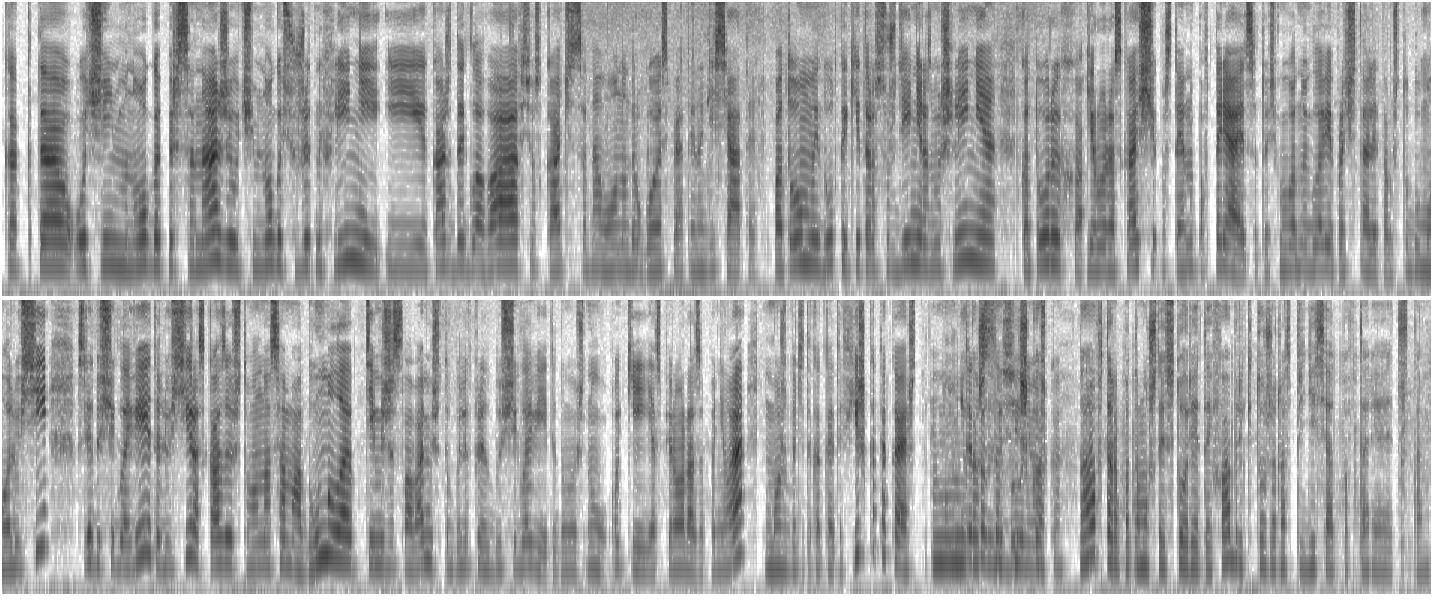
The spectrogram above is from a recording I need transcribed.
как-то очень много персонажей, очень много сюжетных линий, и каждая глава все скачет с одного на другое, с пятой на десятое. Потом идут какие-то рассуждения, размышления, в которых герой-рассказчик постоянно повторяется. То есть мы в одной главе прочитали там, что думала Люси, в следующей главе это Люси рассказывает, что она сама думала теми же словами, что были в предыдущей главе. И ты думаешь, ну окей, я с первого раза поняла, может быть, это какая-то фишка такая, что ну, вот мне кажется, фишка немножко... автора, потому что история этой фабрики тоже раз 50 повторяется там.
